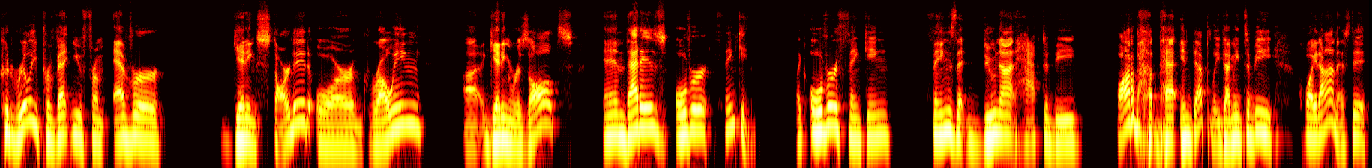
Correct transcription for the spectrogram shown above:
could really prevent you from ever getting started or growing, uh, getting results. And that is overthinking, like overthinking things that do not have to be thought about that in depthly. I mean, to be quite honest, it,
